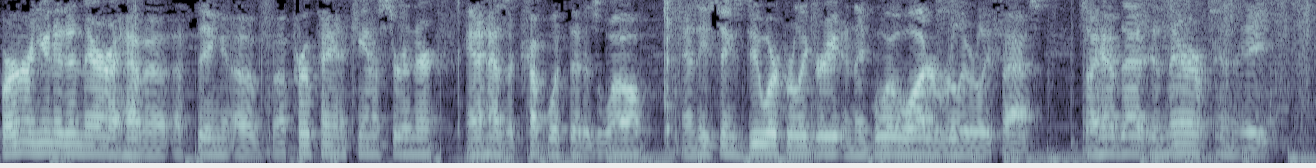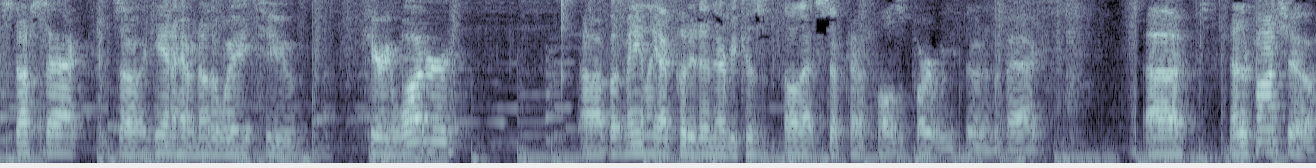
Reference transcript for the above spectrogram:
burner unit in there. I have a, a thing of uh, propane, a canister in there, and it has a cup with it as well. And these things do work really great and they boil water really, really fast. So I have that in there in a stuff sack. So again, I have another way to carry water uh, but mainly I put it in there because all that stuff kind of falls apart when you throw it in the bag. Uh, another poncho.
